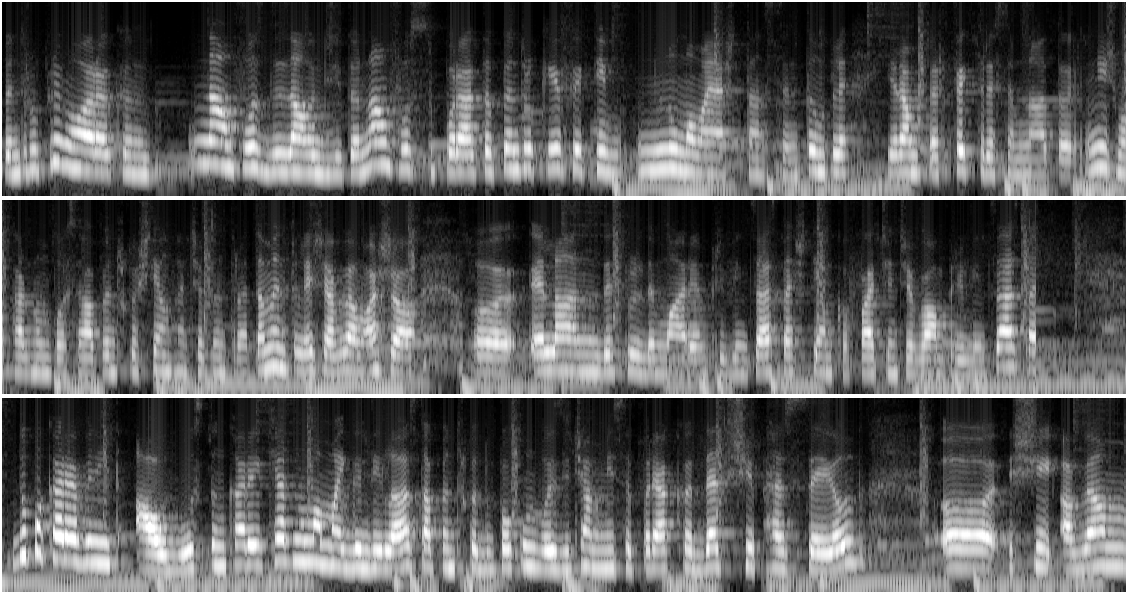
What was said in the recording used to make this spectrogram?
pentru prima oară când n-am fost dezamăgită, n-am fost supărată pentru că efectiv nu mă mai așteptam să se întâmple, eram perfect resemnată, nici măcar nu-mi păsa pentru că știam că începem tratamentele și aveam așa uh, elan destul de mare în privința asta, știam că facem ceva în privința asta. După care a venit august, în care chiar nu m-am mai gândit la asta, pentru că, după cum vă ziceam, mi se părea că that ship has sailed uh, și aveam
